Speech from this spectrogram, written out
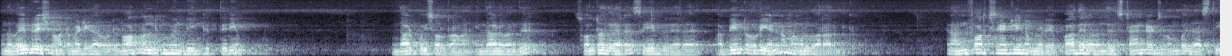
அந்த வைப்ரேஷன் ஆட்டோமேட்டிக்காக ஒரு நார்மல் ஹியூமன் பீயிங்க்கு தெரியும். இந்த ஆள் போய் சொல்கிறாங்க இந்த ஆள் வந்து சொல்கிறது வேறு செய்கிறது வேறு அப்படின்ற ஒரு எண்ணம் அவங்களுக்கு வர ஆரம்பிக்கும் ஏன்னா அன்ஃபார்ச்சுனேட்லி நம்மளுடைய பாதையில் வந்து ஸ்டாண்டர்ட்ஸ் ரொம்ப ஜாஸ்தி.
